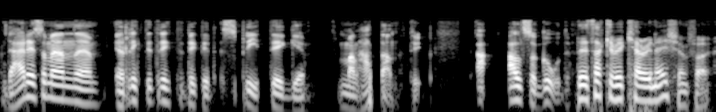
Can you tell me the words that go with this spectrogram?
Det här är som en, en riktigt, riktigt, riktigt spritig Manhattan typ. Alltså god. Det tackar vi Carrie Nation för.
